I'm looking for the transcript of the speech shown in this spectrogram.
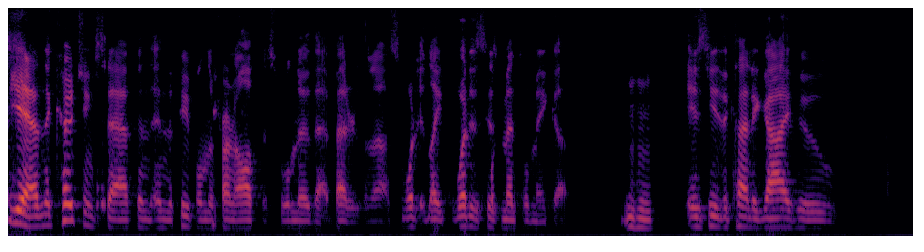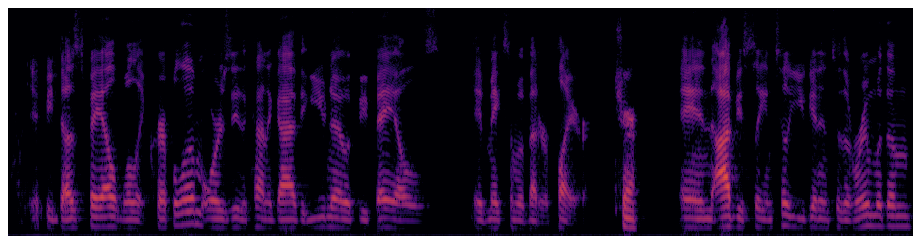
Yeah, and the coaching staff and, and the people in the front office will know that better than us. What like what is his mental makeup? Mm-hmm. Is he the kind of guy who, if he does fail, will it cripple him, or is he the kind of guy that you know if he fails, it makes him a better player? Sure. And obviously, until you get into the room with him,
